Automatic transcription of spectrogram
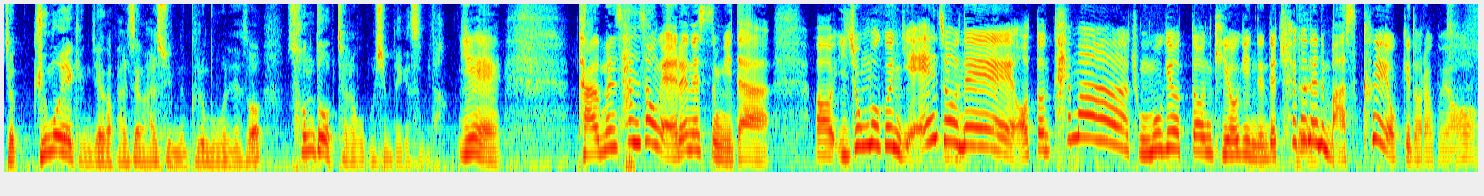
즉 규모의 경제가 발생할 수 있는 그런 부분에 대해서 선도업체라고 보시면 되겠습니다. 예. 다음은 산성 LNS입니다. 어, 이 종목은 예전에 어떤 테마 종목이었던 기억이 있는데 최근에는 마스크에 엮이더라고요.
